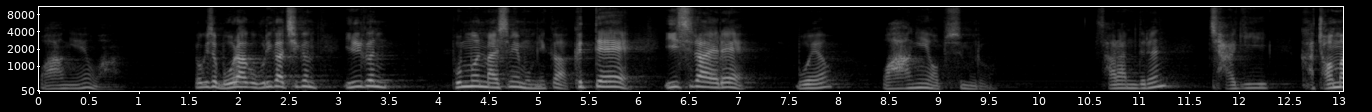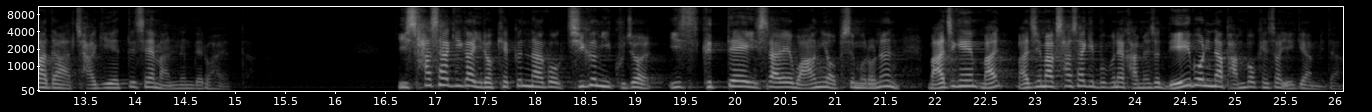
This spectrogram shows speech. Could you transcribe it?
왕이에요, 왕. 여기서 뭐라고 우리가 지금 읽은 본문 말씀이 뭡니까? 그때 이스라엘에 뭐예요? 왕이 없으므로 사람들은 자기 저마다 자기의 뜻에 맞는 대로 하였다. 이 사사기가 이렇게 끝나고 지금 이 구절 그때 이스라엘 왕이 없으므로는 마지막 사사기 부분에 가면서 네 번이나 반복해서 얘기합니다.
